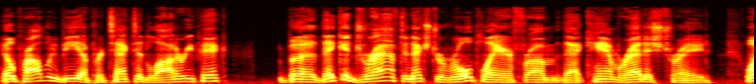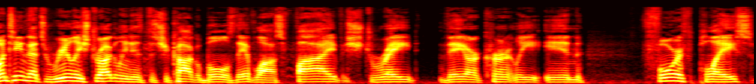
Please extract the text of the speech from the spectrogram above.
It'll probably be a protected lottery pick. but they could draft an extra role player from that Cam Reddish trade. One team that's really struggling is the Chicago Bulls. They have lost five straight. They are currently in fourth place.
